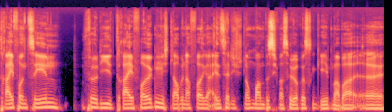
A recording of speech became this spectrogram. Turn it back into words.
drei von zehn für die drei Folgen. Ich glaube, nach Folge 1 hätte ich noch mal ein bisschen was Höheres gegeben, aber äh,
